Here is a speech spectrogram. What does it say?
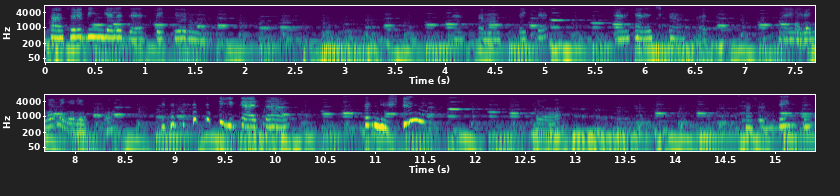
Asansöre bin gel hadi. Bekliyorum burada. Evet, tamam bekle. Kendi kendine çıkıyorum zaten. Basmaya Sen gerek beni Asansörde değilsin.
